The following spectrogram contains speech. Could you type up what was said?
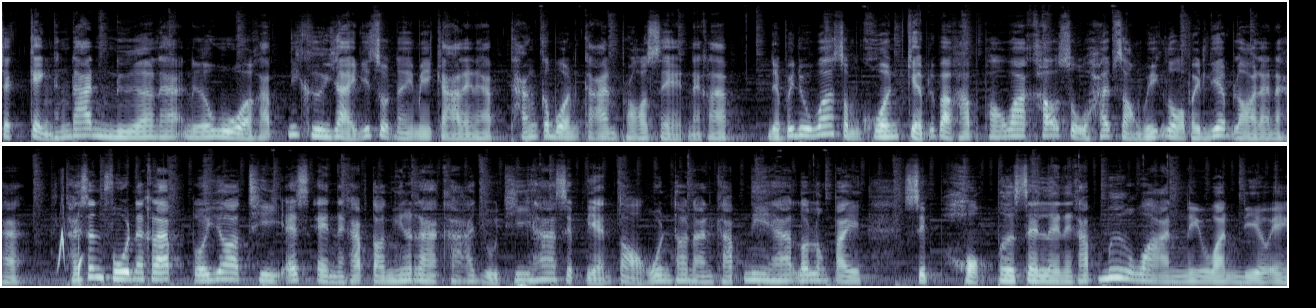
จะเก่งทั้งด้านเนื้อนะฮะเนื้อวัวครับนี่คือใหญ่ที่สุดในอเมริกาเลยนะครับ ทั้งกระบวนการ process นะครับ เดี๋ยวไปดูว่าสมควรเก็บหรือเปล่าครับ เพราะว่าเข้าสู่ 52 วิกโลไปเรียบร้อยแล้วนะฮะ Tyson Food นะครับ ตัวยอด TSN นะครับ ตอนนี้ราคาอยู่ที่ 50 เหรียญต่อหุ้นเท่านั้นครับ นี่ฮะ ลดลงไป 16%เลยนะครับ เมื่อวานในวันเดียวเอง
